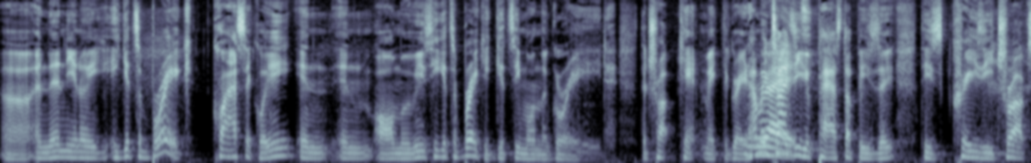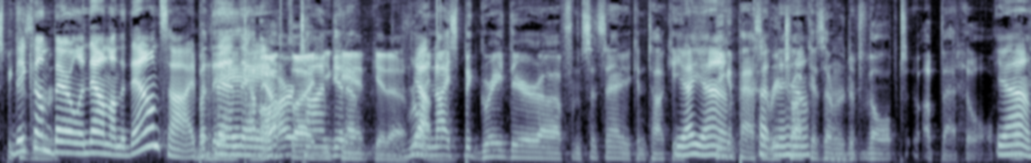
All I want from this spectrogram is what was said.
Uh, and then you know he, he gets a break. Classically, in in all movies, he gets a break. He gets him on the grade. The truck can't make the grade. How many times have you passed up these these crazy trucks? Because they come were- barreling down on the downside, but, but then they have they a hard Outside, time you getting can't get a- really Yeah. nice big grade there uh, from Cincinnati to Kentucky. Yeah, yeah. You can pass Cutting every truck hill. that's ever developed up that hill. Yeah.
